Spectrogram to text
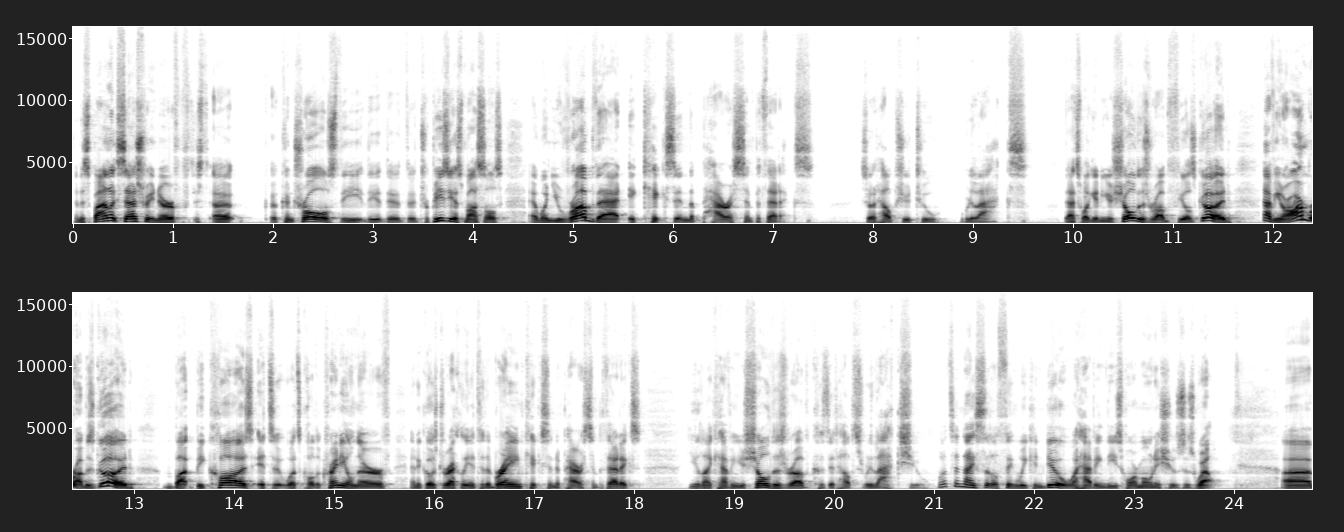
And the spinal accessory nerve uh, controls the, the, the, the trapezius muscles, and when you rub that, it kicks in the parasympathetics so it helps you to relax. That's why getting your shoulders rubbed feels good. Having your arm rub is good, but because it's what's called a cranial nerve and it goes directly into the brain, kicks into parasympathetics, you like having your shoulders rubbed because it helps relax you. Well, it's a nice little thing we can do when having these hormone issues as well. Uh,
